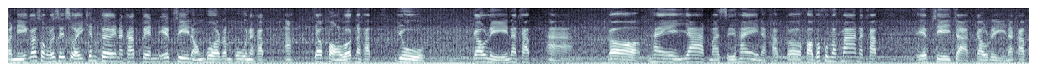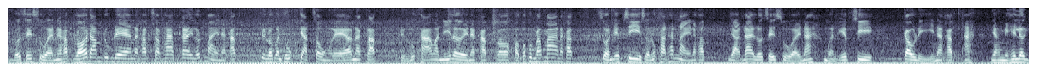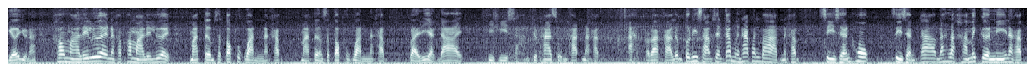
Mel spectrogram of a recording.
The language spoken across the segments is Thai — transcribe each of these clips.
วันนี้ก็ส่งรถสวยๆเช่นเคยนะครับ เป็น FC หนองบัวลำพูนะครับอะเจ้าของรถนะครับ อยู่เกาหลีนะครับอ่าก็ให้ญาติมาซื้อให้นะครับ ก็ขอบพระคุณมากๆนะครับ FC จากเกาหลีนะครับรถสวยๆนะครับล้อดำดุมแดงนะครับ สภาพใกล้รถใหม่นะครับขึ้นรถบรรทุกจัดส่งแล้วนะครับ ถึงลูกค้าวันนี้เลยนะครับ ก็ขอบพระคุณมากๆนะครับ ส่วน FC ส่วนลูกค้าท่านไหนนะครับ อยากได้รถสวยๆนะ เหมือน FC เกาหลีนะครับอะยังมีให้เลือกเยอะอยู่นะ เข้ามาเรื่อยๆนะครับเข้ามาเรื่อยๆ มาเติมสต็อกทุกวันนะครับ มาเติมสต็อกทุกวันนะครับใครที่อยากได้ TT 3.50พัทนะครับอะราคาเริ่มต้นที่ 395,000 บาทนะครับ4,600 4,900นะราคาไม่เกินนี้นะครับ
